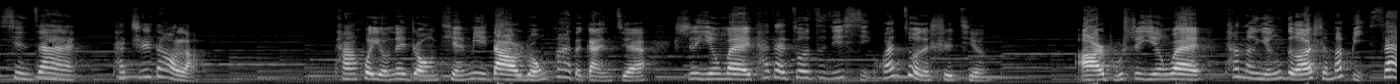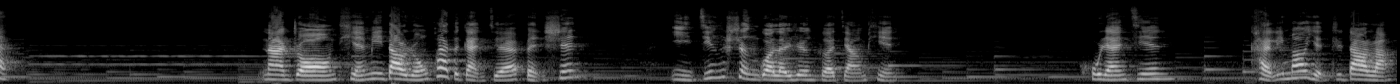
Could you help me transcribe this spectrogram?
现在他知道了，他会有那种甜蜜到融化的感觉，是因为他在做自己喜欢做的事情，而不是因为他能赢得什么比赛。那种甜蜜到融化的感觉本身，已经胜过了任何奖品。忽然间，凯莉猫也知道了，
